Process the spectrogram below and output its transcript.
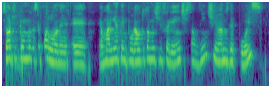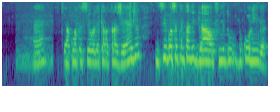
Só que, como você falou, né, é, é uma linha temporal totalmente diferente. São 20 anos depois é, que aconteceu ali aquela tragédia. E se você tentar ligar o filme do, do Coringa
